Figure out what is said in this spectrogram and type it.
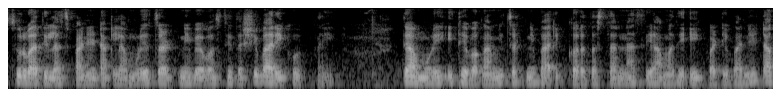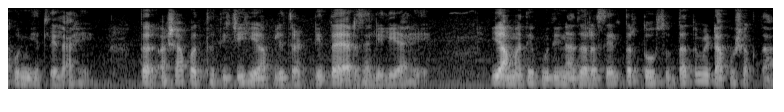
सुरुवातीलाच पाणी टाकल्यामुळे चटणी व्यवस्थित अशी बारीक होत नाही. त्यामुळे इथे बघा मी चटणी बारीक करत असतानाच यामध्ये एक वाटी पाणी टाकून घेतलेलं आहे. तर अशा पद्धतीची ही आपली चटणी तयार झालेली आहे. यामध्ये पुदिना जर असेल तर तो सुद्धा तुम्ही टाकू शकता.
